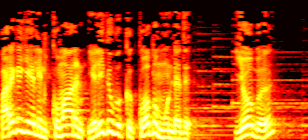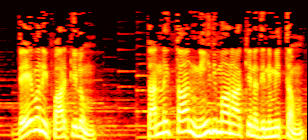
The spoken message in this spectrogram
பரகையேலின் குமாரன் எலிகுவுக்கு கோபம் உண்டது யோபு தேவனை பார்க்கிலும் தன்னைத்தான் நீதிமானாக்கினது நிமித்தம்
